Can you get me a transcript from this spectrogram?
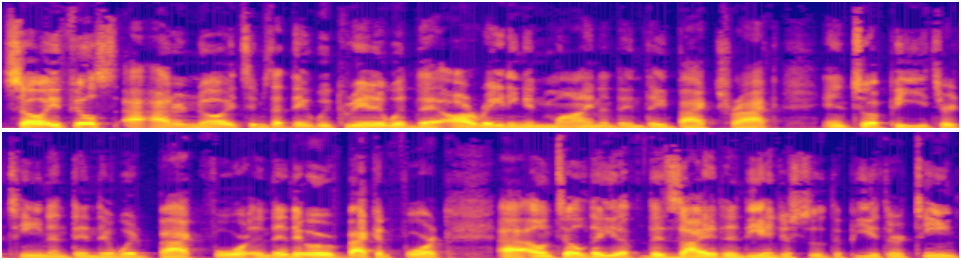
So it feels I, I, don't know it seems that they were created with the r rating in mind and then they backtrack into a PG-13 and then they went back for and then they were back and forth uh, until they uh, decided in the end just to the PG-13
